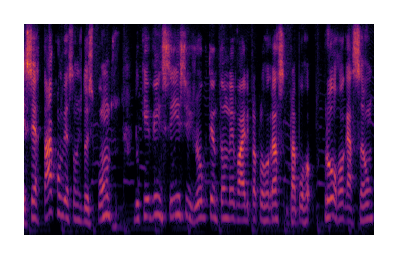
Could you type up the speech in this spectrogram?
acertar a conversão de dois pontos do que vencer esse jogo tentando levar ele para prorrogação, prorrogação,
